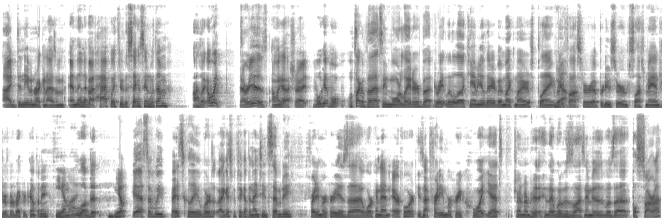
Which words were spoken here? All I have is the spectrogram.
I didn't even recognize him. And then about halfway through the second scene with him, I was like, oh wait, there he is. Oh my gosh! All right, we'll get we'll, we'll talk about that scene more later. But great little uh, cameo there by Mike Myers playing Ray Yeah. Foster, a producer slash manager of a record company. EMI. Loved it. Yep. Yeah, so we basically we're I guess we pick up in 1970. Freddie Mercury is uh, working at an airport. He's not Freddie Mercury quite yet. I'm trying to remember his, what was his last name. It was uh, Bulsara.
